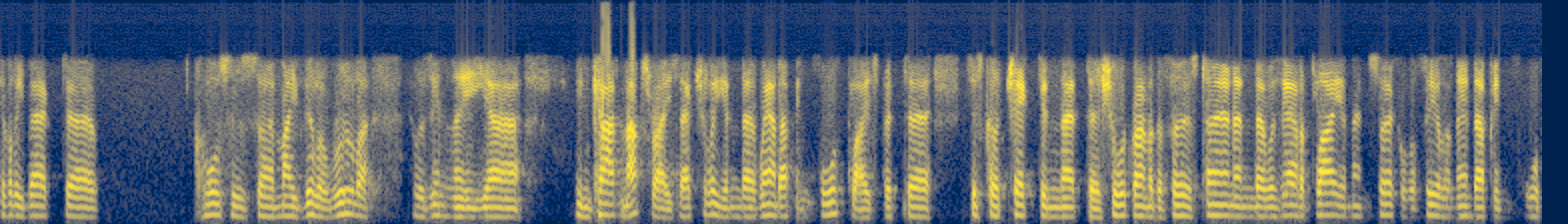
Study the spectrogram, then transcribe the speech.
heavily backed uh, horses, uh, Mayvilla Ruler, who was in the uh, in Carton Ups race actually, and uh, wound up in fourth place, but uh, just got checked in that uh, short run of the first turn and uh, was out of play, and then circled the field and ended up in fourth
